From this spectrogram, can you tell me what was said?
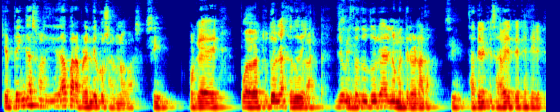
que tengas facilidad para aprender cosas nuevas. Sí, Porque puede haber tutoriales que tú digas, yo he Sí. visto tutorial y no me entero de nada. sí. O sea, tienes que saber, tienes que decir,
